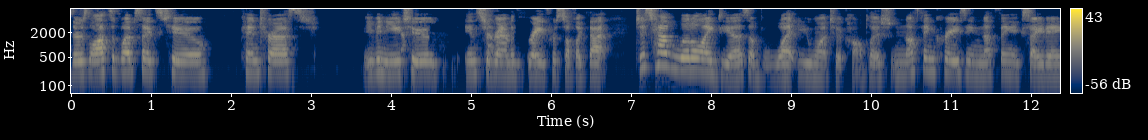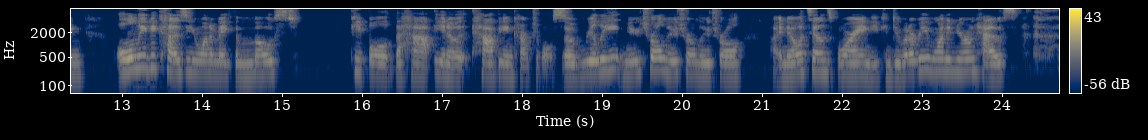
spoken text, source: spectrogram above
There's lots of websites too. Pinterest, even YouTube, Instagram is great for stuff like that. Just have little ideas of what you want to accomplish. Nothing crazy, nothing exciting, only because you want to make the most people the ha you know happy and comfortable. So really neutral, neutral, neutral. I know it sounds boring. You can do whatever you want in your own house.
